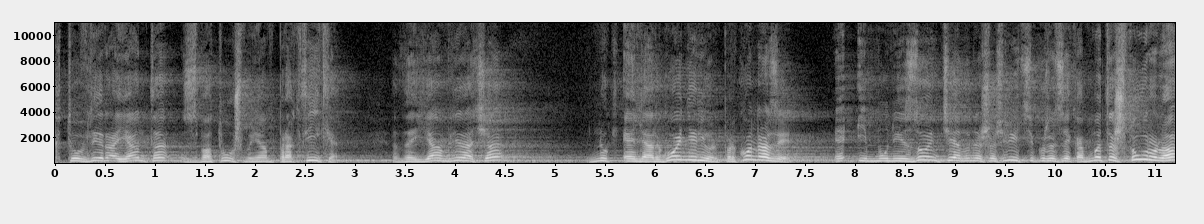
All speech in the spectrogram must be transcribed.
këto vlera janë të zbatushme, janë praktike, dhe janë vlera që nuk e largojnë njeriun, përkundrazi, e imunizojnë që edhe në shoqëri, sikurse i ka më të shthurura,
